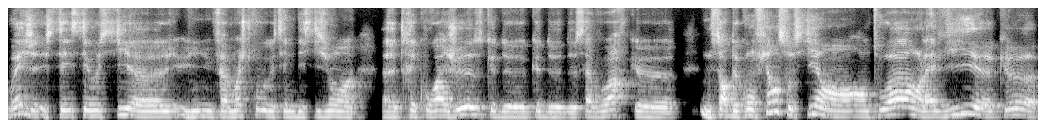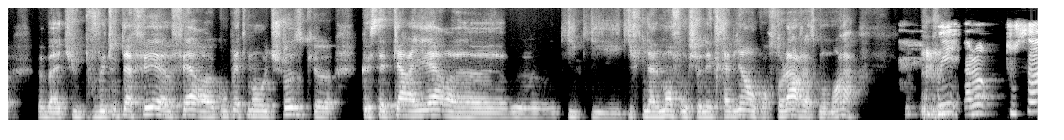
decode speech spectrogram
Ouais, c'est aussi, euh, enfin moi je trouve que c'est une décision euh, très courageuse que de que de, de, savoir que une sorte de confiance aussi en, en toi, en la vie, euh, que bah, tu pouvais tout à fait faire complètement autre chose que que cette carrière qui, qui, qui finalement fonctionnait très bien en course au large à ce moment-là. Oui, alors tout ça,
